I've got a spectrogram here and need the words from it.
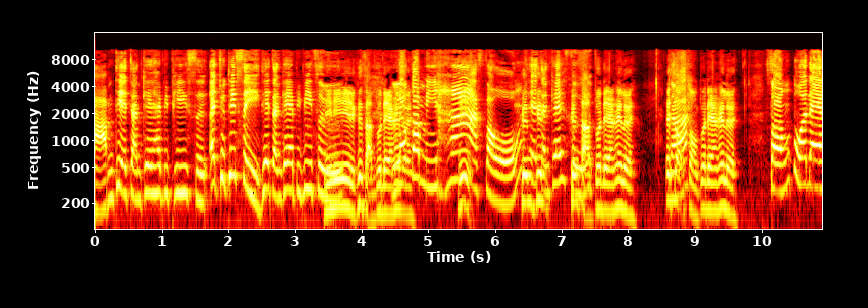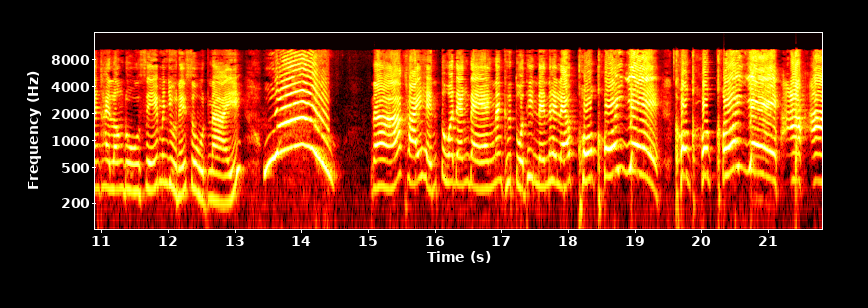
ามที่อาจารย์เคให้พี่ๆซื้อไอยชุดที่สี่ที่อาจารย์เคให้พี่ๆซื้อ นี่นี่นี่ขึ้นสามตัวแดงให้แล้วเลยก็มีห้านี่สองขึ้นที่อาขึ้นจารย์แค่ขึ้นซื้อ สามตัวแดงให้เลยได้สองนะ สองตัวแดงให้เลย สองตัวแดงใครลองดูซิมันอยู่ในสูตรไหน ว้าวนะใครเห็นตัวแดงๆ นั่นคือตัวที่เน้นให้แล้ว โคโคเย่โคโคโคเย่อะอะ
